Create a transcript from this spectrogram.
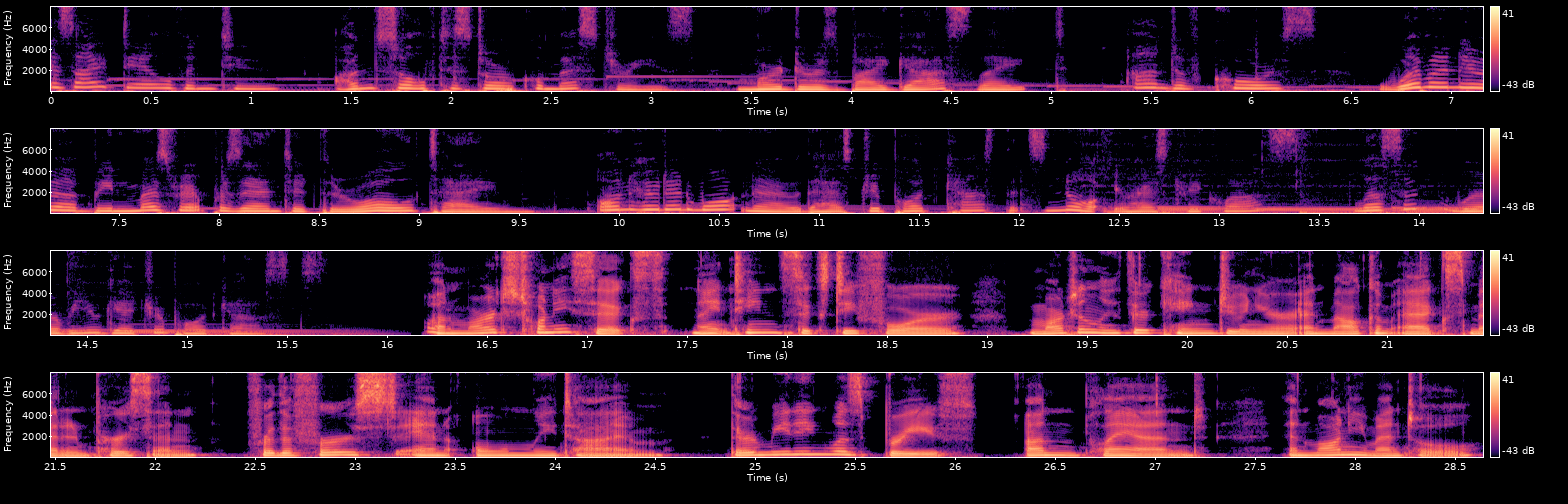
as I delve into unsolved historical mysteries, murders by gaslight, and of course, women who have been misrepresented through all time. On Who Did What Now, the history podcast that's not your history class. Listen wherever you get your podcasts. On March 26, 1964, Martin Luther King Jr. and Malcolm X met in person for the first and only time. Their meeting was brief, unplanned, and monumental.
